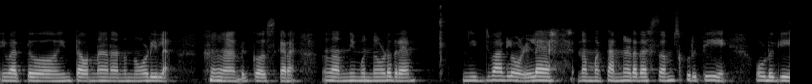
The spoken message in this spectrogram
ಇವತ್ತು ಇಂಥವ್ರನ್ನ ನಾನು ನೋಡಿಲ್ಲ. ಅದಕ್ಕೋಸ್ಕರ. ನಾನು ನಿಮ್ಮನ್ನು ನೋಡಿದ್ರೆ ನಿಜವಾಗ್ಲೂ ಒಳ್ಳೆ ನಮ್ಮ ಕನ್ನಡದ ಸಂಸ್ಕೃತಿ ಹುಡುಗಿ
